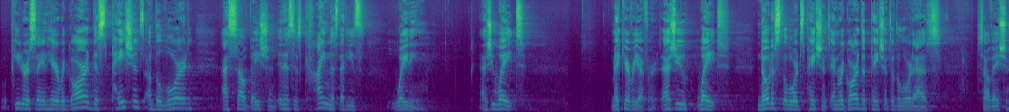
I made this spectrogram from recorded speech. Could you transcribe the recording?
What Peter is saying here regard this patience of the Lord as salvation. It is his kindness that he's waiting. As you wait, make every effort. As you wait, Notice the Lord's patience and regard the patience of the Lord as salvation.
